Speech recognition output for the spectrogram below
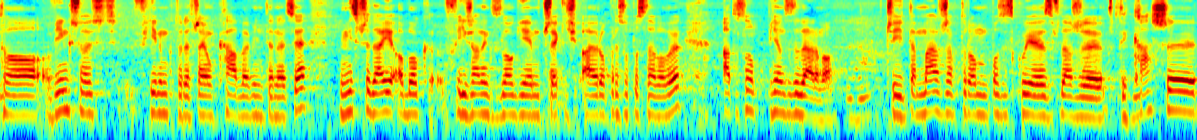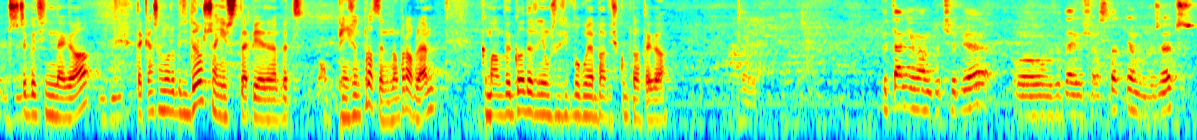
to większość firm, które sprzedają kawę w internecie, nie sprzedaje obok filiżanek z logiem czy jakichś aeropresów podstawowych, a to są pieniądze za darmo. Czyli ta marża, którą pozyskuje z sprzedaży tej kaszy czy czegoś innego, ta kasza może być droższa niż w sklepie, nawet o 50%, no problem. Tylko mam wygodę, że nie muszę się w ogóle bawić kupno tego. Pytanie mam do Ciebie, bo wydaje mi się ostatnią rzecz,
